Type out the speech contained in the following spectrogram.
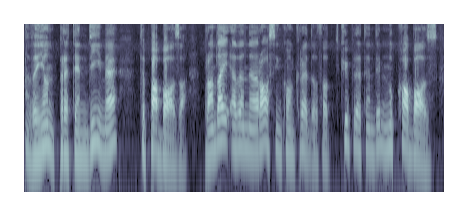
dhe janë pretendime të pabaza. Prandaj edhe në rastin konkret do thotë ky pretendim nuk ka bazë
